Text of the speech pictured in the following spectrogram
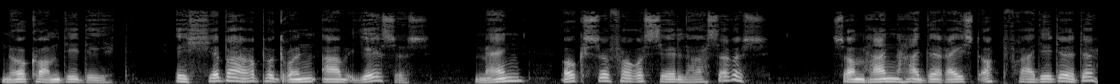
Nå kom de dit, ikke bare på grunn av Jesus, men også for å se Lasarus, som han hadde reist opp fra de døde.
